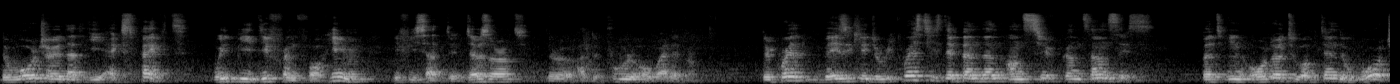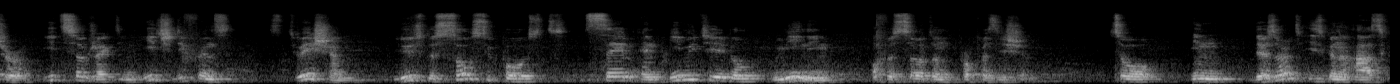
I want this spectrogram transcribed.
the water that he expects will be different for him if he's at the desert, the, at the pool, or whatever. The basically, the request is dependent on circumstances, but in order to obtain the water, each subject in each different situation use the so supposed same and immutable meaning of a certain proposition. So in desert, he's going to ask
